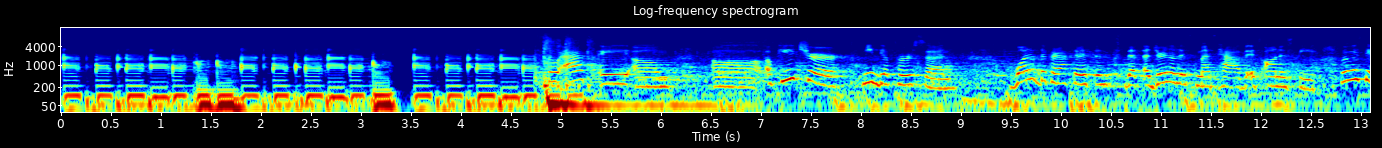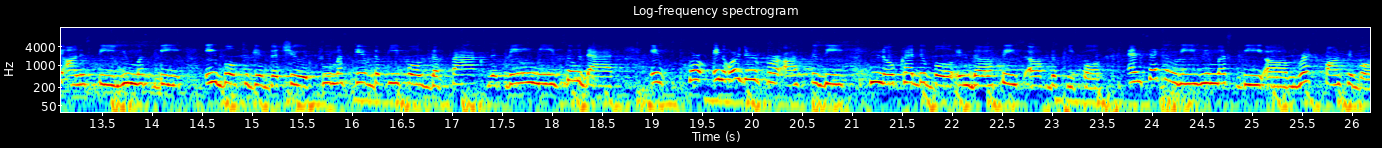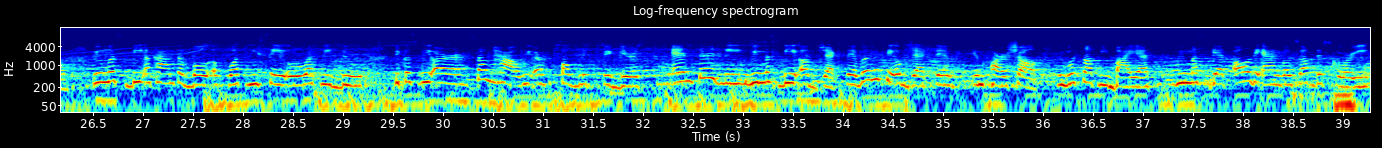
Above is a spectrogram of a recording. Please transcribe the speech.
So as a, um, uh, a future media person, one of the characteristics that a journalist must have is honesty. When we say honesty, you must be able to give the truth. We must give the people the facts that they need so that in, for, in order for us to be you know, credible in the face of the people. And secondly, we must be um, responsible. We must be accountable of what we say or what we do because we are somehow, we are public figures. And thirdly, we must be objective. When we say objective, impartial. We must not be biased. We must get all the angles of the story.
